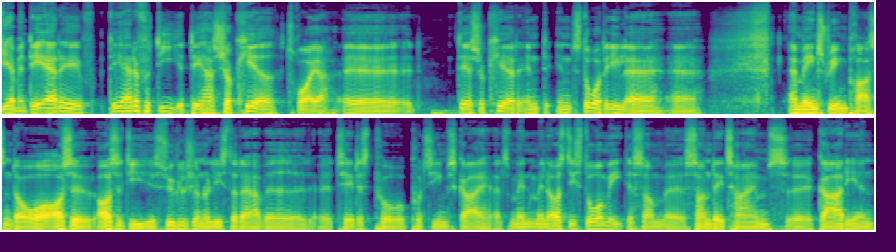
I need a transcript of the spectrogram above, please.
Jamen det er det, det er det fordi, at det har chokeret, tror jeg. Øh, det har chokeret en, en stor del af, af, af mainstream-pressen derovre, også, også de cykeljournalister, der har været øh, tættest på, på Team Sky, altså, men, men også de store medier som uh, Sunday Times, uh, Guardian,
